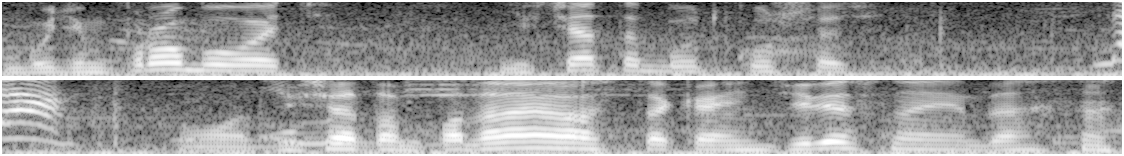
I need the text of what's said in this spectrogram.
Будем пробовать. Девчата будут кушать. Да. Вот, девчатам понравилась такая интересная еда.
